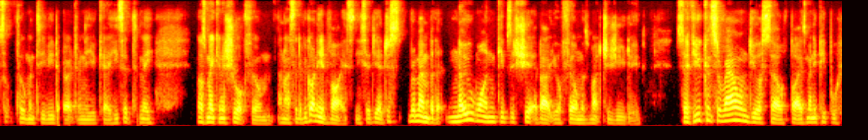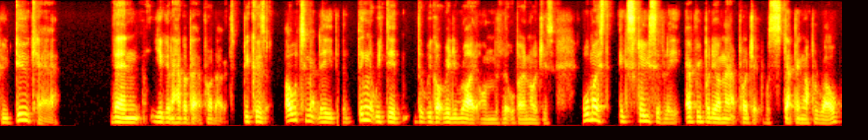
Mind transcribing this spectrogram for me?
sort of film and TV director in the UK, he said to me, I was making a short film, and I said, "Have you got any advice?" And he said, "Yeah, just remember that no one gives a shit about your film as much as you do. So if you can surround yourself by as many people who do care, then you're going to have a better product. Because ultimately, the thing that we did that we got really right on with Little Bone Lodges, almost exclusively, everybody on that project was stepping up a role.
